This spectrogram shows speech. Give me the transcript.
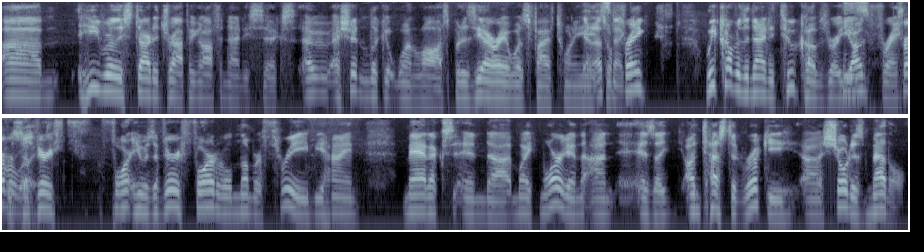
Um, he really started dropping off in '96. I, I shouldn't look at one loss, but his ERA was 5.28. Yeah, so Frank, we covered the '92 Cubs, where He's young Frank Trevor was Williams. a very for, he was a very formidable number three behind Maddux and uh, Mike Morgan on as a untested rookie. Uh, showed his mettle.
